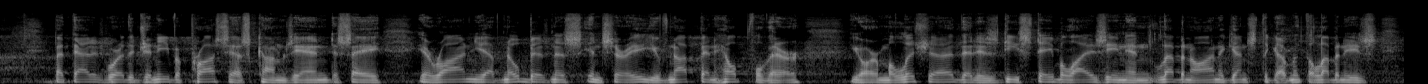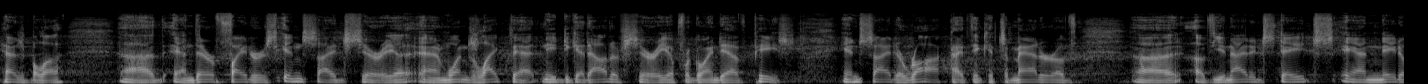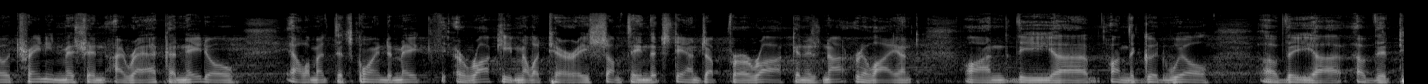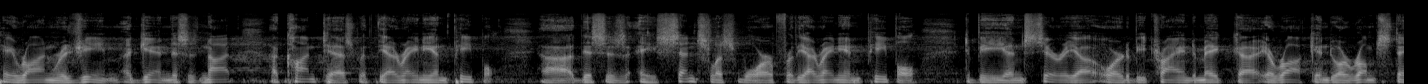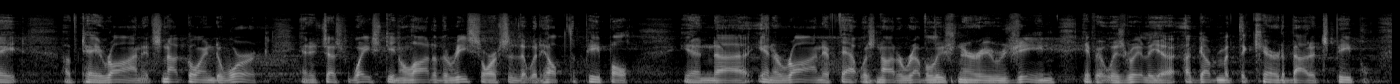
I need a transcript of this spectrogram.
But that is where the Geneva process comes in to say, Iran, you have no business in Syria. You've not been helpful there. Your militia that is destabilizing in Lebanon against the government, the Lebanese Hezbollah, uh, and their fighters inside Syria, and ones like that need to get out of Syria if we're going to have peace. Inside Iraq, I think it's a matter of uh, of United States and NATO training mission Iraq, a NATO element that's going to make Iraqi military something that stands up for Iraq and is not reliant on the uh, on the goodwill of the uh, of the Tehran regime. Again, this is not a contest with the Iranian people. Uh, this is a senseless war for the Iranian people to be in Syria or to be trying to make uh, Iraq into a rump state of Tehran. It's not going to work, and it's just wasting a lot of the resources that would help the people in, uh, in Iran if that was not a revolutionary regime, if it was really a, a government that cared about its people.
